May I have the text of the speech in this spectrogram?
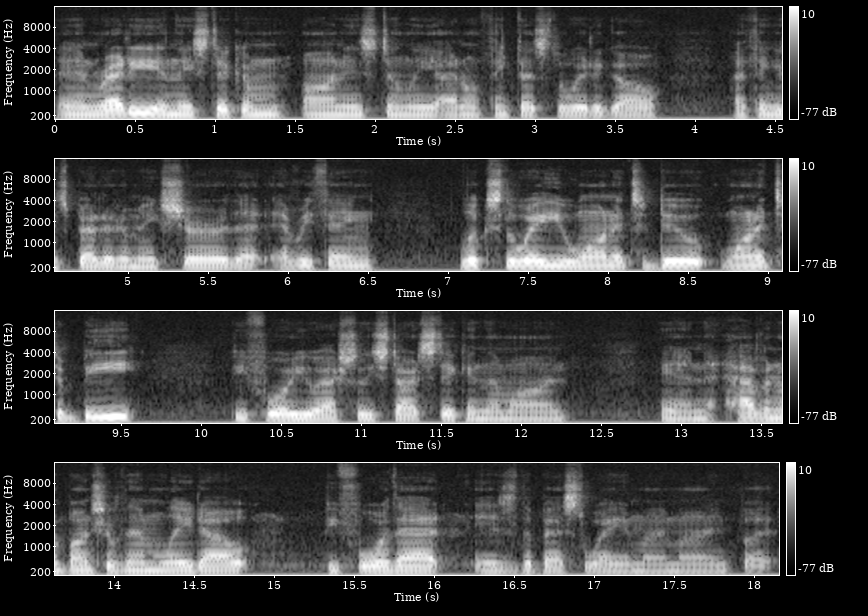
and ready and they stick them on instantly. I don't think that's the way to go. I think it's better to make sure that everything looks the way you want it to do, want it to be before you actually start sticking them on. And having a bunch of them laid out before that is the best way in my mind. But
